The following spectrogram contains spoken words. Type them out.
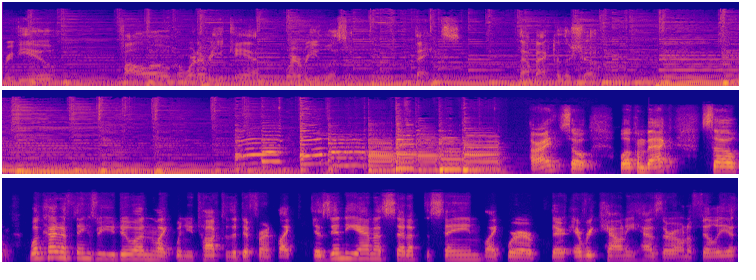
review, follow, or whatever you can, wherever you listen. Thanks. Now back to the show. All right, so welcome back. So, what kind of things are you doing? Like when you talk to the different, like, is Indiana set up the same, like where there every county has their own affiliate,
